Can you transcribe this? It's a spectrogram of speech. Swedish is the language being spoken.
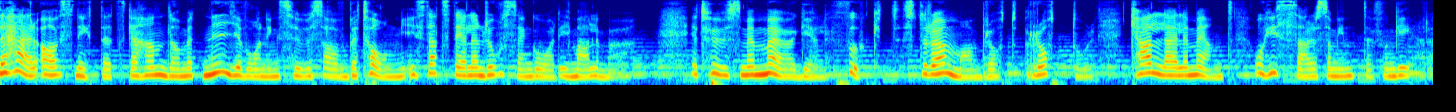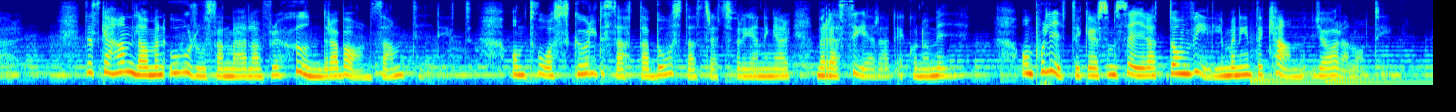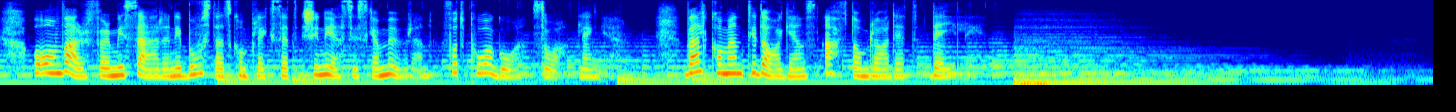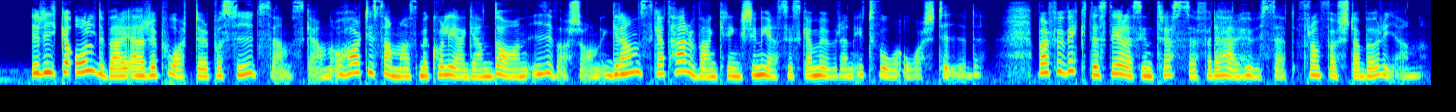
Det här avsnittet ska handla om ett niovåningshus av betong i stadsdelen Rosengård i Malmö. Ett hus med mögel, fukt, strömavbrott, råttor, kalla element och hissar som inte fungerar. Det ska handla om en orosanmälan för hundra barn samtidigt. Om två skuldsatta bostadsrättsföreningar med raserad ekonomi. Om politiker som säger att de vill men inte kan göra någonting och om varför misären i bostadskomplexet Kinesiska muren fått pågå så länge. Välkommen till dagens Aftonbladet Daily. Erika Oldberg är reporter på Sydsvenskan och har tillsammans med kollegan Dan Ivarsson granskat härvan kring Kinesiska muren i två års tid. Varför väcktes deras intresse för det här huset från första början?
